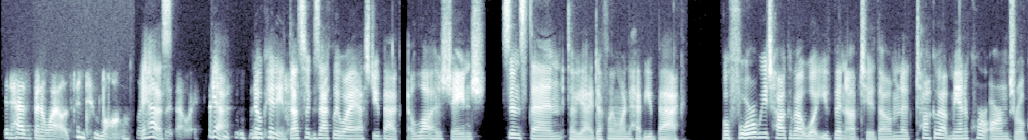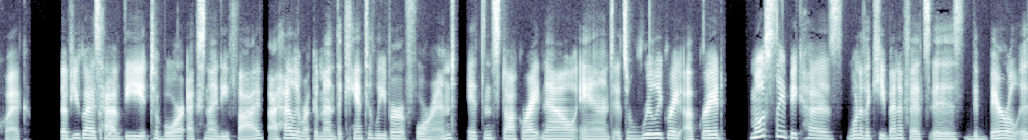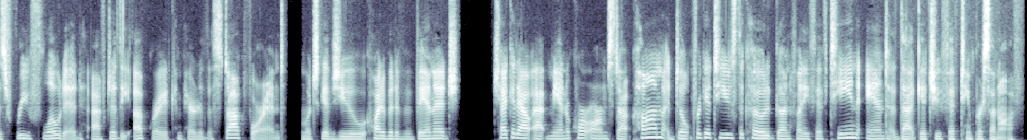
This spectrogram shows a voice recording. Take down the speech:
It has been a while. It's been too long. Let's it has. It that way. yeah, no kidding. That's exactly why I asked you back. A lot has changed since then. So, yeah, I definitely wanted to have you back. Before we talk about what you've been up to, though, I'm going to talk about Manticore Arms real quick. So if you guys have the Tavor X95, I highly recommend the cantilever forend. It's in stock right now and it's a really great upgrade, mostly because one of the key benefits is the barrel is free floated after the upgrade compared to the stock forend which gives you quite a bit of advantage. Check it out at manticorearms.com. Don't forget to use the code GUNFUNNY15 and that gets you 15% off.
